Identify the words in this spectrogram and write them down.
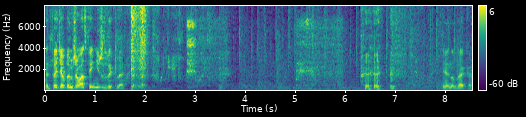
Nawet powiedziałbym, że łatwiej niż zwykle. Nie no, beka.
